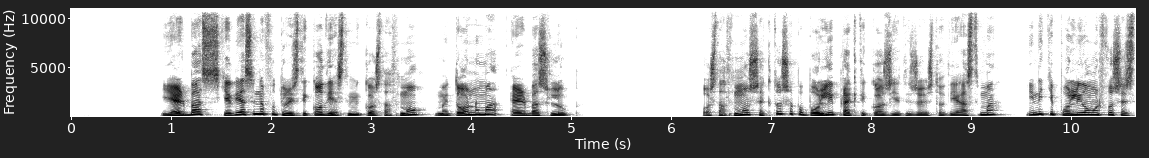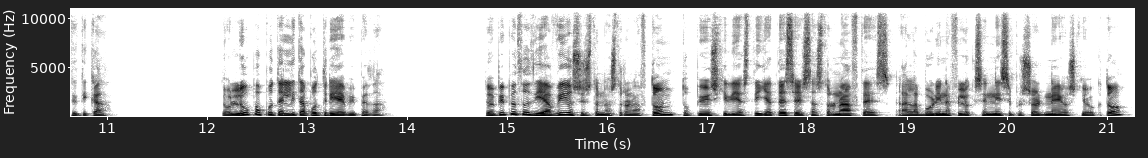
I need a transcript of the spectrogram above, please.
Η Airbus σχεδίασε ένα φουτουριστικό διαστημικό σταθμό με το όνομα Airbus Loop. Ο σταθμός, εκτός από πολύ πρακτικός για τη ζωή στο διάστημα, είναι και πολύ όμορφος αισθητικά. Το Loop αποτελείται από τρία επίπεδα. Το επίπεδο διαβίωσης των αστροναυτών, το οποίο έχει σχεδιαστεί για 4 αστροναύτες αλλά μπορεί να φιλοξενήσει προσωρινά έως και 8.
